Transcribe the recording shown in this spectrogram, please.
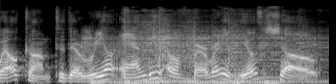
Welcome to the Real Andy of Beverly Hills Show.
